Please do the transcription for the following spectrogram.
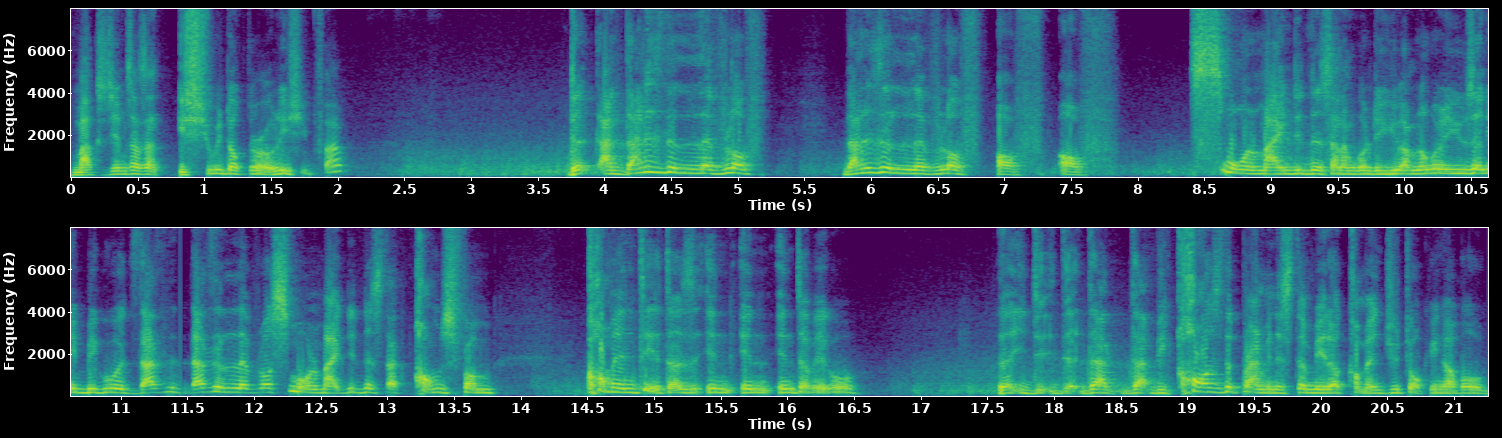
Max James has an issue with Dr. Rowley Sheep Farm and that is the level of that is the level of of of small-mindedness, and I'm going to use I'm not going to use any big words. That's that's the level of small-mindedness that comes from commentators in in, in Tobago. That, that that because the prime minister made a comment, you talking about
